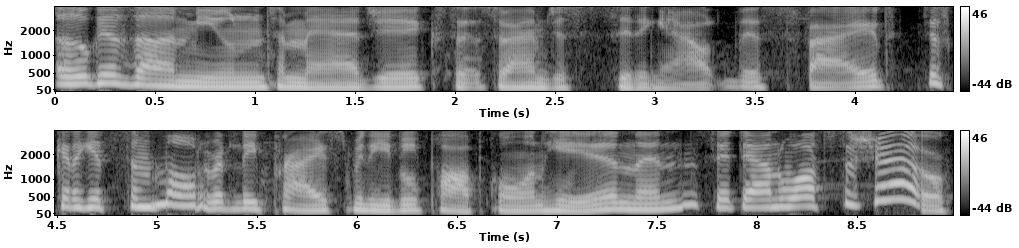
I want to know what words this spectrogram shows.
Are immune to magic, so, so I'm just sitting out this fight. Just gonna get some moderately priced medieval popcorn here and then sit down and watch the show.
